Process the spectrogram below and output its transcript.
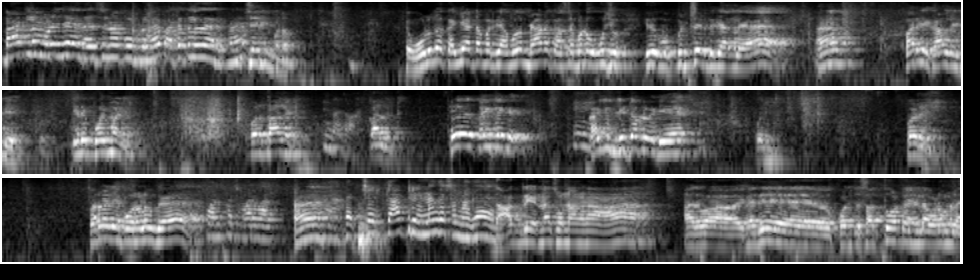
பாட்டில் முடிஞ்சா ஏதாச்சும்னா கூப்பிடுங்க. பக்கத்தில் தான் இருப்பேன். சரிங்க மேடம். ஒழுங்காக கையாட்ட மாதிரி அவங்க தான் மேடம் கஷ்டப்பட்டு ஊசி இது பிடிச்சு எடுத்துக்காங்களே ஆ? பாரு கால் நட்டு. இதை பொறிமாடி ஒரு கால் நட்டு. கால் நட்டு. ஏ கை கை கை. கை ஜிட்டாப்ல வேடியே பொறி பாரு. பரவாயில்லையா ஓரளவுக்கு டாக்டர் என்னங்க சொன்னாங்க டாக்டர் என்ன சொன்னாங்கன்னா அது என்னது கொஞ்சம் சத்தோட்டம் இல்லை உடம்புல.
